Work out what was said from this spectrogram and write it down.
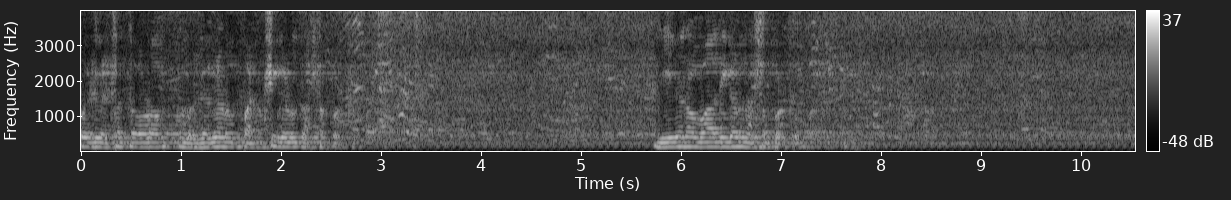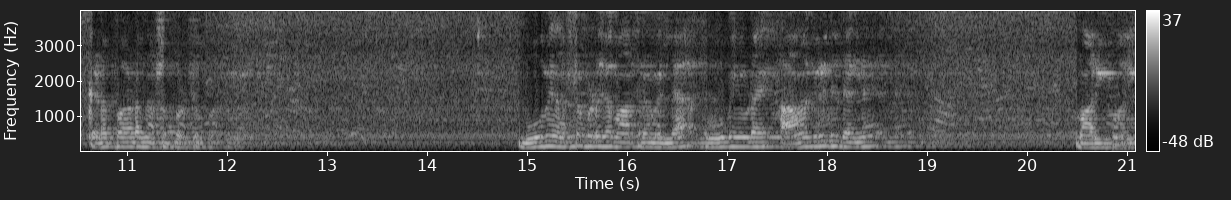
ഒരു ലക്ഷത്തോളം മൃഗങ്ങളും പക്ഷികളും നഷ്ടപ്പെട്ടു. ജീവനോപാധികൾ നഷ്ടപ്പെട്ടു. കിടപ്പാടം നഷ്ടപ്പെട്ടു. ഭൂമി നഷ്ടപ്പെടുക മാത്രമല്ല ഭൂമിയുടെ ആകൃതി തന്നെ മാറിപ്പോയി.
